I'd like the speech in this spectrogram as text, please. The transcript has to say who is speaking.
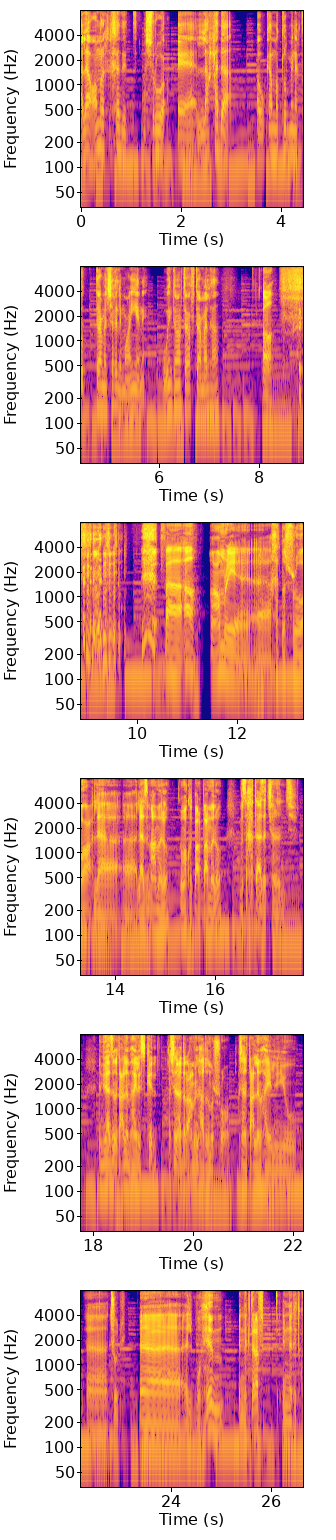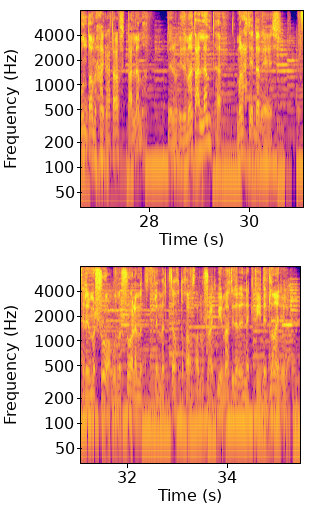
Speaker 1: لا عمرك اخذت مشروع آه، لحدا أو كان مطلوب منك تعمل شغلة معينة وأنت ما بتعرف تعملها؟
Speaker 2: آه. فا آه عمري آه، أخذت مشروع لا آه، لازم أعمله وما كنت بعرف بعمله بس اخذتها از تشالنج إني لازم أتعلم هاي السكيل عشان أقدر أعمل هذا المشروع عشان أتعلم هاي النيو تول المهم إنك تعرف إنك تكون ضامن حالك رح تعرف تتعلمها. لأنه إذا ما تعلمتها ما راح تقدر إيش؟ تسلم المشروع والمشروع لما لما تاخذه خلص المشروع كبير ما تقدر إنك في ديدلاين له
